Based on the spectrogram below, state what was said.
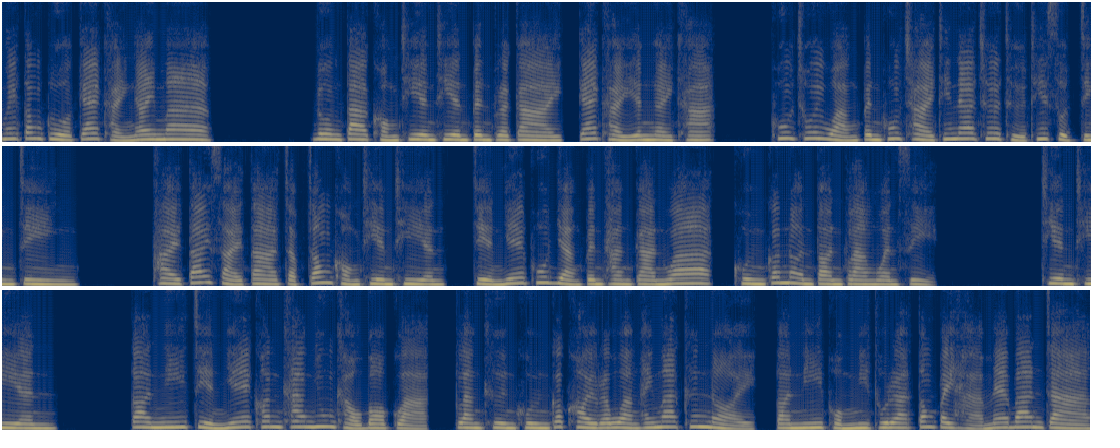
ไม่ต้องกลัวแก้ไขง่ายมาก ดวงตาของเทียนเทียนเป็นประกาย แก้ไขยังไงคะ ผู้ช่วยหวังเป็นผู้ชายที่น่าเชื่อถือที่สุดจริง ๆ ภายใต้สายตาจับจ้องของเทียนเทียน เจียนเย่พูดอย่างเป็นทางการว่า คุณก็นอนตอนกลางวันสิ เทียนเทียน ตอนนี้เจียนเย่ค่อนข้างยุ่งเขาบอกว่า กลางคืนคุณก็คอยระวังให้มากขึ้นหน่อย ตอนนี้ผมมีธุระต้องไปหาแม่บ้านจาง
